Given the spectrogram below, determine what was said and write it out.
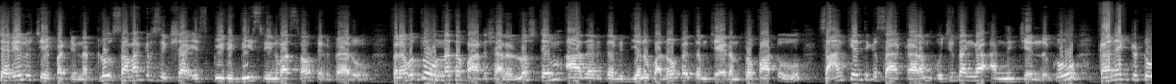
చర్యలు చేపట్టినట్లు సమగ్ర శిక్ష ఎస్పీడి బి శ్రీనివాసరావు తెలిపారు. ప్రభుత్వ ఉన్నత పాఠశాలల్లో స్టెమ్ ఆధారిత విద్యను బలోపేతం చేయడంతో పాటు సాంకేతిక సహకారం ఉచితంగా అందించేందుకు connect to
